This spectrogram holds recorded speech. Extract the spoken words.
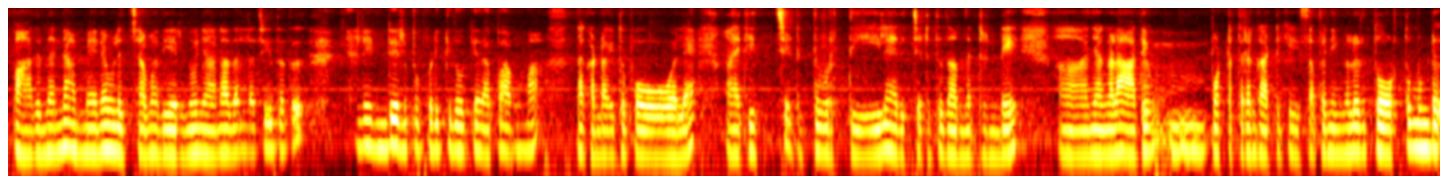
അപ്പം ആദ്യം തന്നെ അമ്മേനെ വിളിച്ചാൽ മതിയായിരുന്നു. ഞാനതല്ല ചെയ്തത്. ഞാൻ എന്റെ എളുപ്പപ്പടിക്ക് നോക്കിയത്. അപ്പോൾ അമ്മ എന്നാ കണ്ടോ ഇതുപോലെ അരിച്ചെടുത്ത് വൃത്തിയിൽ അരിച്ചെടുത്ത് തന്നിട്ടുണ്ട്. ഞങ്ങൾ ആദ്യം പൊട്ടത്തരം കാട്ടി കേസ്. അപ്പോൾ നിങ്ങളൊരു തോർത്തുമുണ്ട്.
